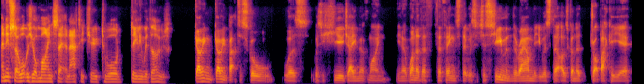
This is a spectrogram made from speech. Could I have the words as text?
And if so what was your mindset and attitude toward dealing with those? Going going back to school was was a huge aim of mine. You know one of the, the things that was just human around me was that i was going to drop back a year.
